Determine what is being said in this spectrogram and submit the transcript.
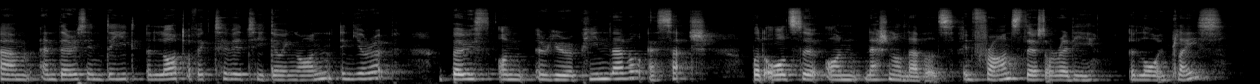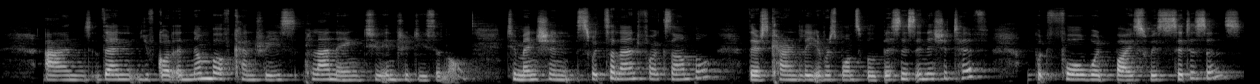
Um, and there is indeed a lot of activity going on in Europe, both on a European level as such, but also on national levels. In France, there's already a law in place and then you've got a number of countries planning to introduce a law. To mention Switzerland, for example, there's currently a responsible business initiative put forward by Swiss citizens,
